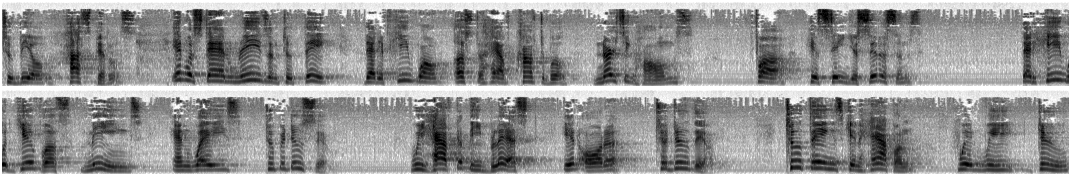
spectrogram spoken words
to build hospitals, it would stand reason to think that if he wants us to have comfortable nursing homes for his senior citizens, that he would give us means and ways to produce them. We have to be blessed in order to do them. Two things can happen when we do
